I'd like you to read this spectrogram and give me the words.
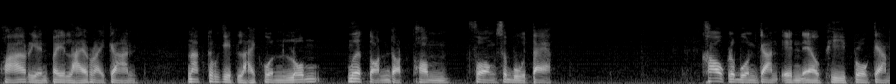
คว้าเหรียญไปหลายรายการ นักธุรกิจหลายคนล้มเมื่อตอน .com ฟองสบู่แตก เข้ากระบวนการ NLP โปรแกรม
